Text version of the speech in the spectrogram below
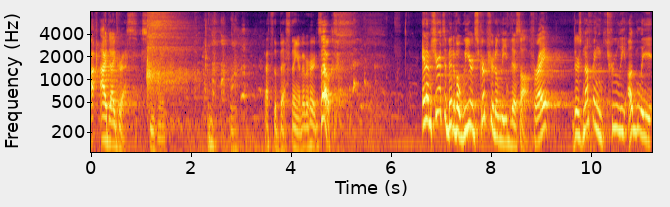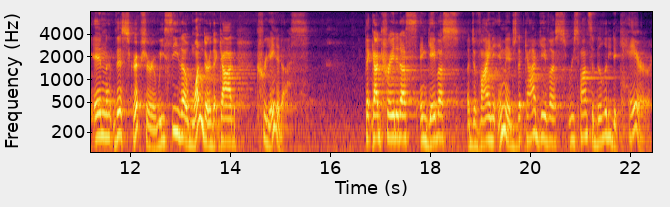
I, I digress. Excuse me. That's the best thing I've ever heard. So, and I'm sure it's a bit of a weird scripture to lead this off, right? There's nothing truly ugly in this scripture. We see the wonder that God created us, that God created us and gave us a divine image, that God gave us responsibility to care,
